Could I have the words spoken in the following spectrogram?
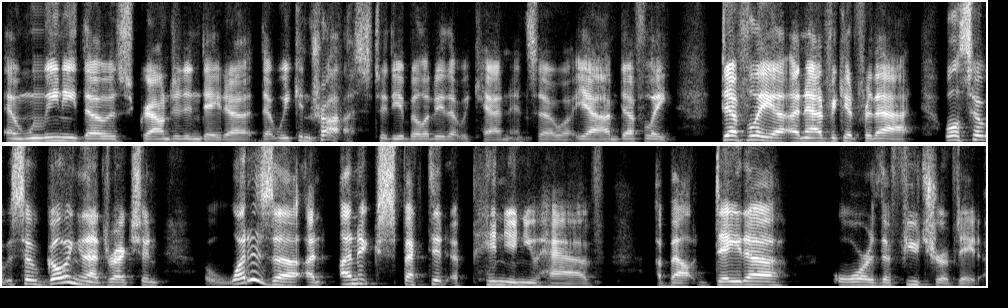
And we need those grounded in data that we can trust to the ability that we can. And so, uh, yeah, I'm definitely, definitely a, an advocate for that. Well, so, so going in that direction, what is a, an unexpected opinion you have about data or the future of data?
